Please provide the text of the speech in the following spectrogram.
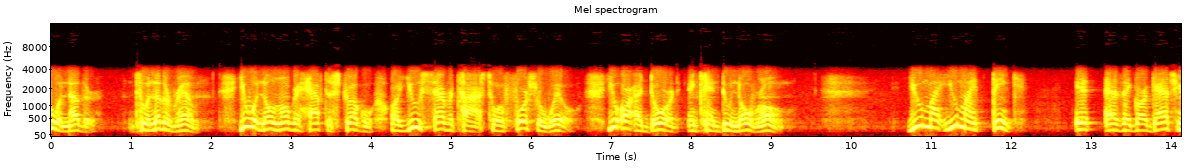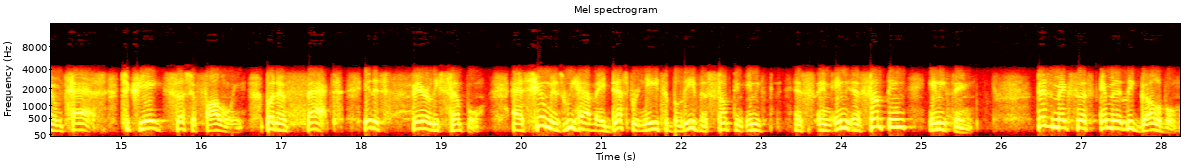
to another to another realm. You will no longer have to struggle or use sabotage to enforce your will. You are adored and can do no wrong. You might you might think it as a gargantuan task to create such a following, but in fact, it is fairly simple. As humans, we have a desperate need to believe in something, in, in, in something, anything. This makes us eminently gullible.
